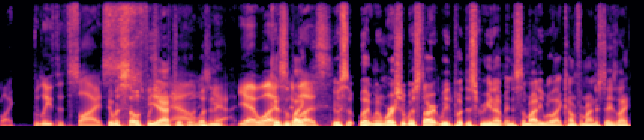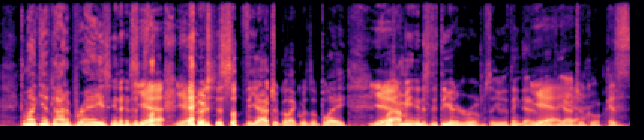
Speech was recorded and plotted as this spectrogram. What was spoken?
like leave the slides. It was so theatrical, wasn't it? Yeah, yeah, it was. 'Cause It like- was. It was like when worship would start, we'd put the screen up, and somebody would like come from behind the stage, like, "Come on, give God a praise," you know. Just Yeah, like, yeah, it was just so theatrical, like it was a play. yeah. But I mean, it is the theater room, so you would think that it would be theatrical. Because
